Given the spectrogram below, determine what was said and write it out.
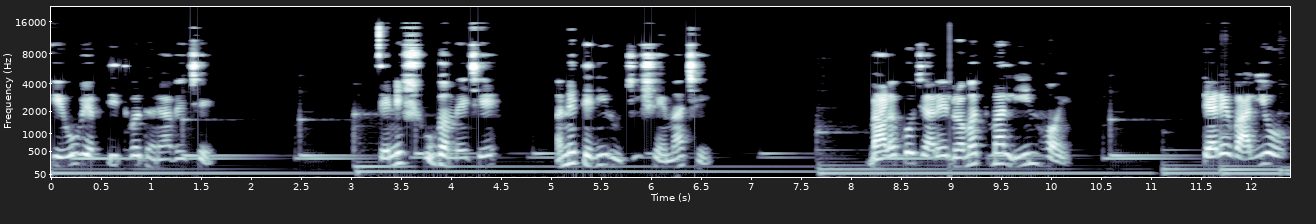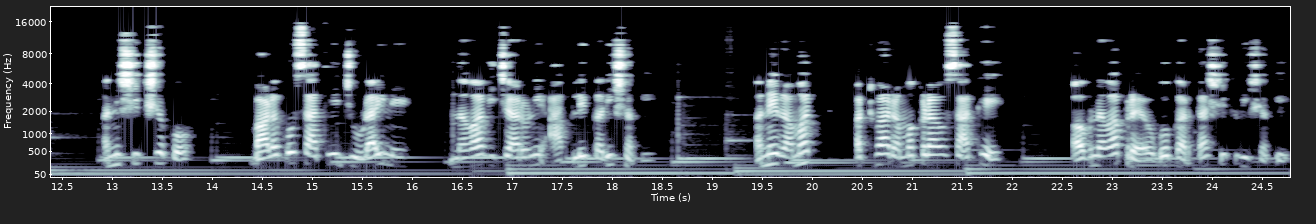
કેવું વ્યક્તિત્વ ધરાવે છે. તેને શું ગમે છે અને તેની રુચિ શેમાં છે? બાળકો જ્યારે રમતમાં લીન હોય, ત્યારે વાલીઓ અને શિક્ષકો બાળકો સાથે જોડાઈને નવા વિચારોની આપલે કરી શકે. અને રમત અથવા રમકડાઓ સાથે અવનવા પ્રયોગો કરતા શીખવી શકે.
